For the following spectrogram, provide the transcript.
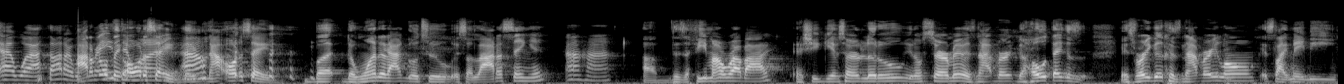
uh, well, I thought I was. I don't know if they all the same. Oh. not all the same. But the one that I go to, it's a lot of singing. Uh huh. Um, there's a female rabbi, and she gives her little, you know, sermon. It's not very. The whole thing is it's very good because it's not very long. It's like maybe,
